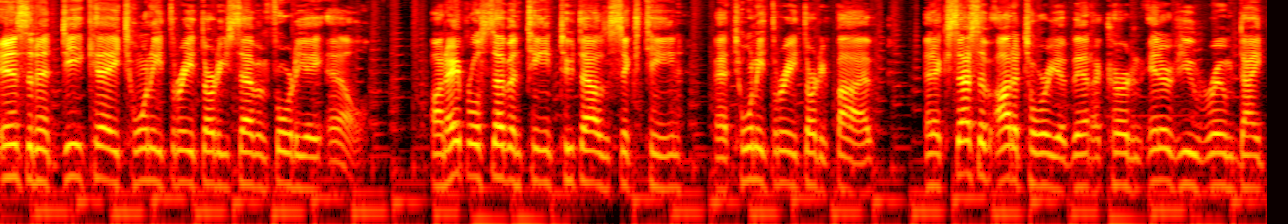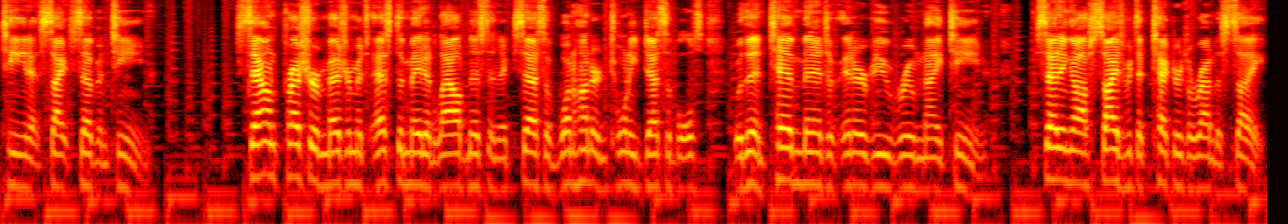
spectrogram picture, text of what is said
Incident DK-233748-L On April 17, 2016, at 2335, an excessive auditory event occurred in Interview Room 19 at Site-17. Sound pressure measurements estimated loudness in excess of 120 decibels within 10 minutes of Interview Room 19, setting off seismic detectors around the site.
